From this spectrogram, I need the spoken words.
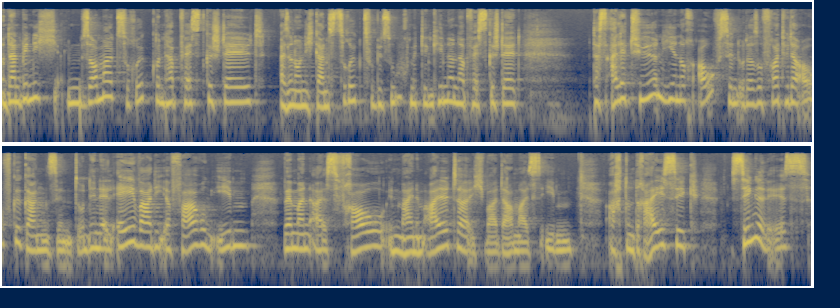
Und dann bin ich im Sommer zurück und habe festgestellt, also noch nicht ganz zurück zu Besuch mit den Kindern, habe festgestellt, dass alle Türen hier noch auf sind oder sofort wieder aufgegangen sind. Und in LA war die Erfahrung eben, wenn man als Frau in meinem Alter, ich war damals eben 38, Single ist,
